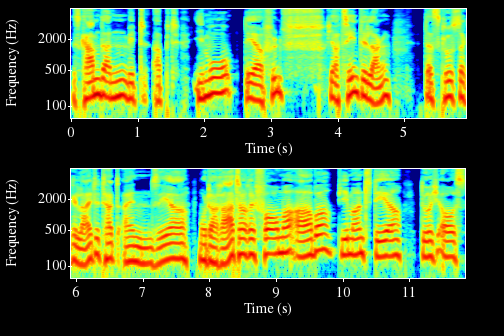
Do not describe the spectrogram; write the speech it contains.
Es kam dann mit Abt Immo, der fünf Jahrzehnte lang das Kloster geleitet hat, ein sehr moderater Reformer, aber jemand, der durchaus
